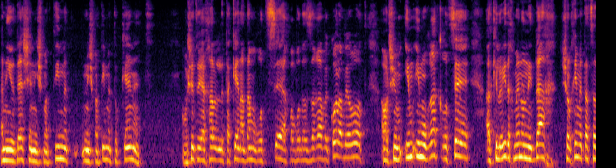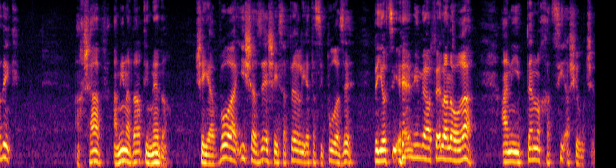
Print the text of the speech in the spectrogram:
אני יודע שנשמתי מתוקנת. אבל שאתה יכל לתקן אדם רוצח בעבודה זרה וכל עבירות, אבל שאם אם הוא רק רוצה, אז כאילו אידך ממנו נידח, שולחים את הצדיק. עכשיו, אני נדרתי נדר, שיבוא האיש הזה שיספר לי את הסיפור הזה, ויוציאני מאפל על האורה, אני אתן לו חצי השירות שלי.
